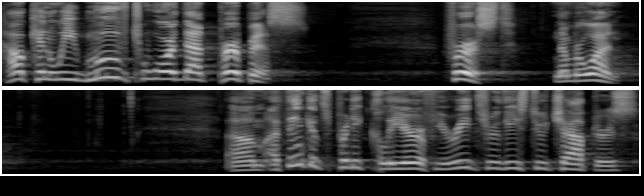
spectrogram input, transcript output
How can we move toward that purpose? First, number one, um, I think it's pretty clear if you read through these two chapters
